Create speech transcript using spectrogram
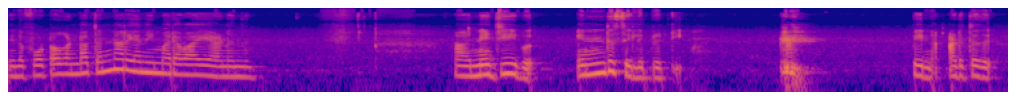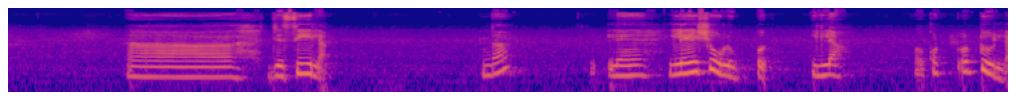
നിന്റെ ഫോട്ടോ കണ്ടാൽ തന്നെ അറിയാം നീ മരവായയാണെന്ന്. നജീബ് എന്ത് സെലിബ്രിറ്റി പിന്നെ അടുത്തത് ജസീല. എന്താ? ലേശ ഉളുപ്പ്. ഇല്ല. ഒട്ടുമില്ല.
